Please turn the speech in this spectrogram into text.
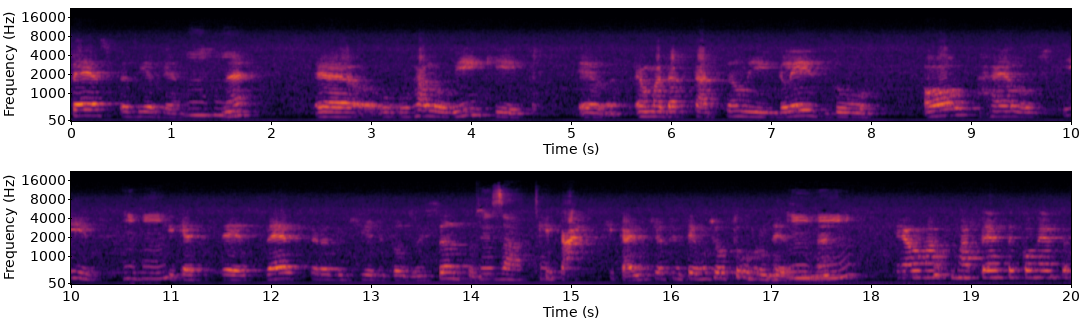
festas e eventos. Uhum. Né? É, o, o, Halloween, que é, é uma adaptação em inglês do All Hallows Eve, uhum. que quer dizer véspera do dia de todos os santos, Exato. Que, cai, que cai no dia 31 de outubro mesmo, uhum. né? É uma, uma festa que começa a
